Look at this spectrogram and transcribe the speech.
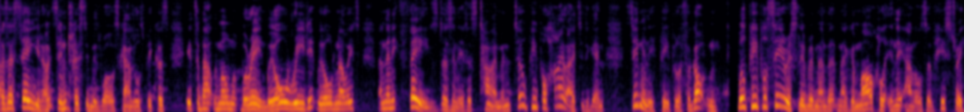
As I say, you know, it's interesting with royal scandals because it's about the moment we're in. We all read it, we all know it, and then it fades, doesn't it, as time. And until people highlight it again, seemingly people have forgotten. Will people seriously remember Meghan Markle in the annals of history?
